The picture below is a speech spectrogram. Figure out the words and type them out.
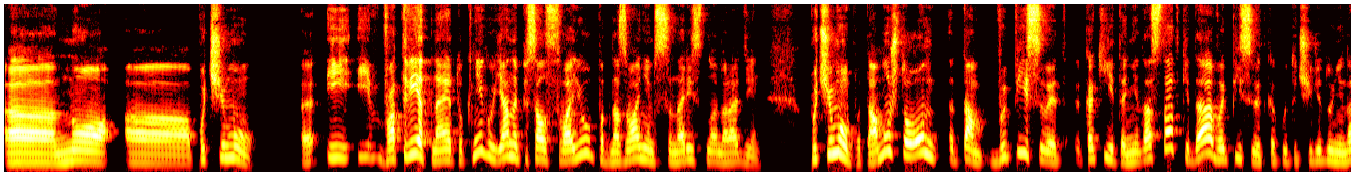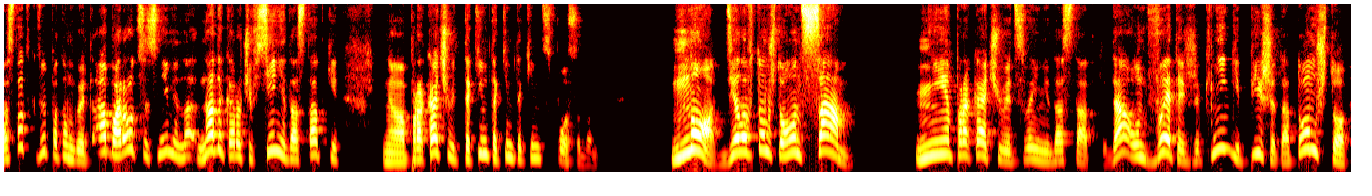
Uh, но uh, почему? Э, и, и в ответ на эту книгу я написал свою под названием «Сценарист номер один». Почему? Потому что он там выписывает какие-то недостатки, да, выписывает какую-то череду недостатков, и потом говорит, а бороться с ними надо, короче, все недостатки прокачивать таким, таким, таким способом. Но дело в том, что он сам не прокачивает свои недостатки. Да? Он в этой же книге пишет о том, что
